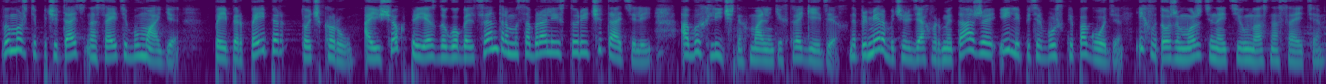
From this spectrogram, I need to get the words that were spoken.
вы можете почитать на сайте «Бумаги» paperpaper.ru. А еще к приезду Гоголь-центра мы собрали истории читателей об их личных маленьких трагедиях. Например, об очередях в Эрмитаже или петербургской погоде. Их вы тоже можете найти у нас на сайте.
